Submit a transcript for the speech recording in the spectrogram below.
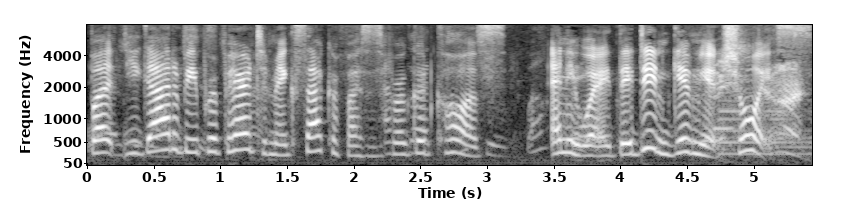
but you gotta be prepared to make sacrifices for a good cause. Anyway, they didn't give me a choice.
